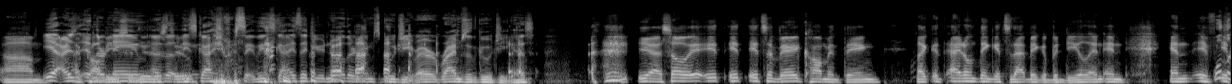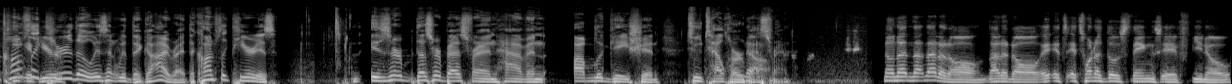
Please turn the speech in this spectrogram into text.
Um, Yeah, I and their probably used to name, uh, the- these guys, you wanna say these guys that you know, their name's Gucci, right? Or rhymes with Gucci, yes. yeah so it, it it's a very common thing like it, i don't think it's that big of a deal and and and if Well, if the if conflict you're- here, though, isn't with the guy, right? The conflict here is is her does her best friend have an obligation to tell her No. best friend? No, not, not not at all. Not at all. It's it's one of those things. If you know,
